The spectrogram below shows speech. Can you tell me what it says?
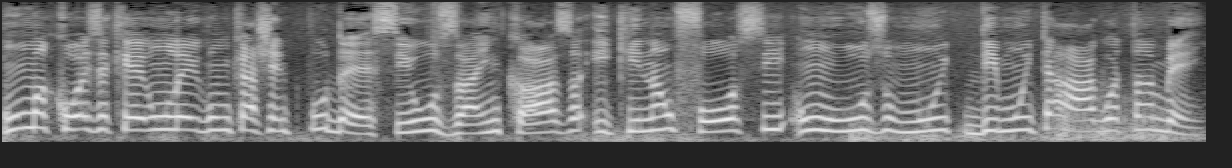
uma coisa que é um legume que a gente pudesse usar em casa e que não fosse um uso muito, de muita água também.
